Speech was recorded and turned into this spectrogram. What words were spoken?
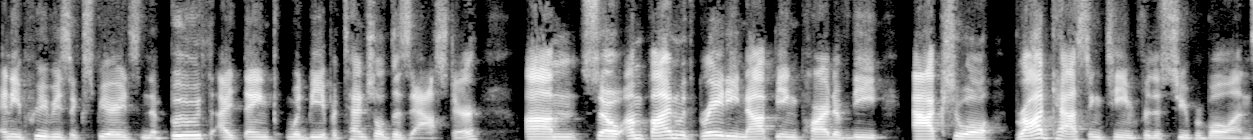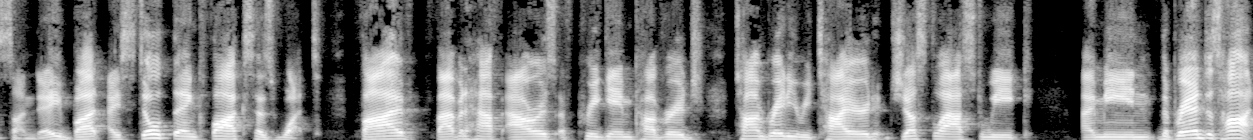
any previous experience in the booth, I think would be a potential disaster. Um, so I'm fine with Brady not being part of the actual broadcasting team for the Super Bowl on Sunday, but I still think Fox has what? Five, five and a half hours of pregame coverage. Tom Brady retired just last week. I mean, the brand is hot.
